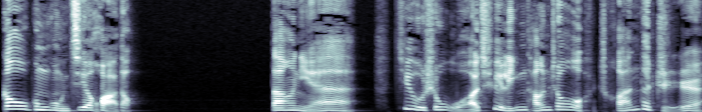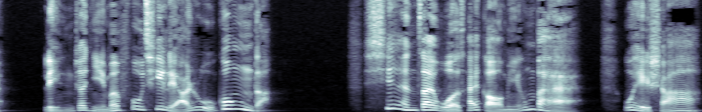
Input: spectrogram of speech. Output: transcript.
高公公接话道：“当年。”就是我去灵堂州传的旨，领着你们夫妻俩入宫的。现在我才搞明白，为啥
